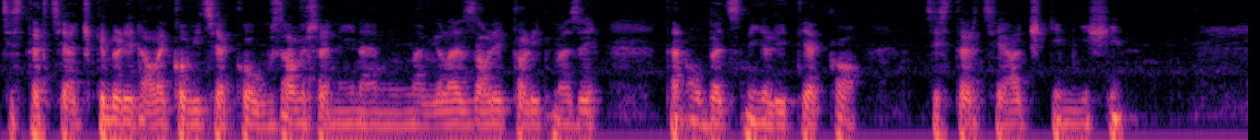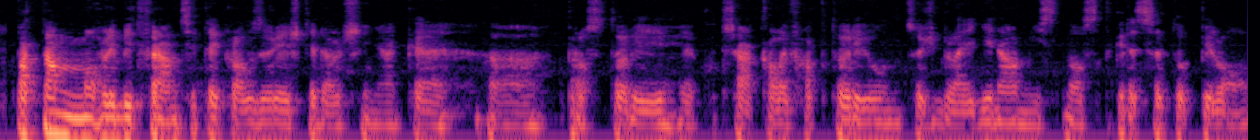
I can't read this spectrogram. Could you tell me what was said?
cisterciačky byly daleko víc jako uzavřený, ne, nevylézaly tolik mezi ten obecný lid jako cisterciáčtí mniši. Pak tam mohly být v rámci té klauzury ještě další nějaké prostory, jako třeba kalefaktorium, což byla jediná místnost, kde se topilo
